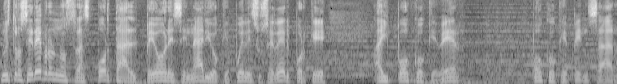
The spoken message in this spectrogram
Nuestro cerebro nos transporta al peor escenario que puede suceder porque hay poco que ver, poco que pensar,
